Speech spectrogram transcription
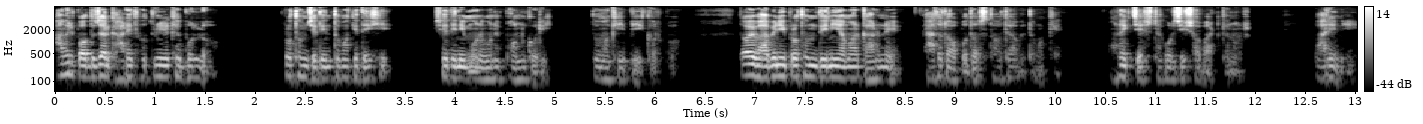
আমির পদ্মজার ঘাড়ে থুতনি রেখে বলল, প্রথম যেদিন তোমাকে দেখি, সেদিনই মনে মনে পণ করি, তোমাকেই বিয়ে করব। তবে ভাবিনি প্রথম দিনই আমার কারণে এতটা অপদস্থ হতে হবে তোমাকে। অনেক চেষ্টা করছি সব আটকানোর। পারিনি।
